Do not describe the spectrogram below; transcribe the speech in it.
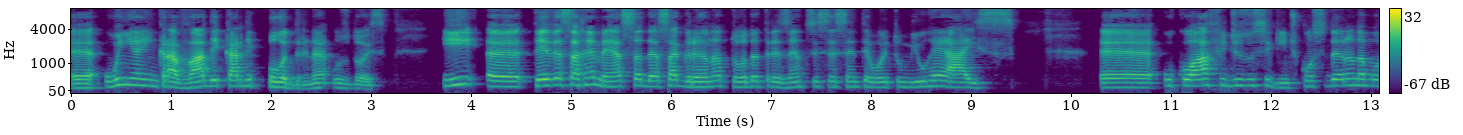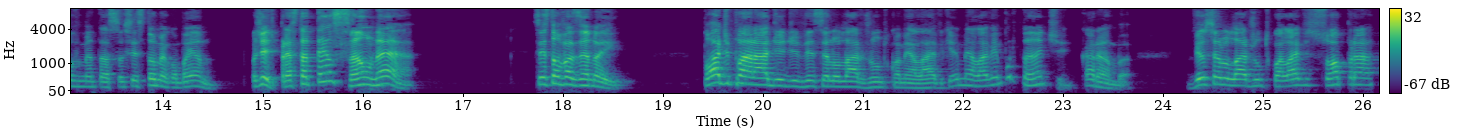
É, unha encravada e carne podre, né? Os dois. E é, teve essa remessa dessa grana toda, 368 mil reais. É, o COAF diz o seguinte: considerando a movimentação, vocês estão me acompanhando? Ô, gente, presta atenção, né? Vocês estão fazendo aí? Pode parar de, de, ver celular junto com a minha live, que a minha live é importante. Caramba. Ver o celular junto com a live só para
